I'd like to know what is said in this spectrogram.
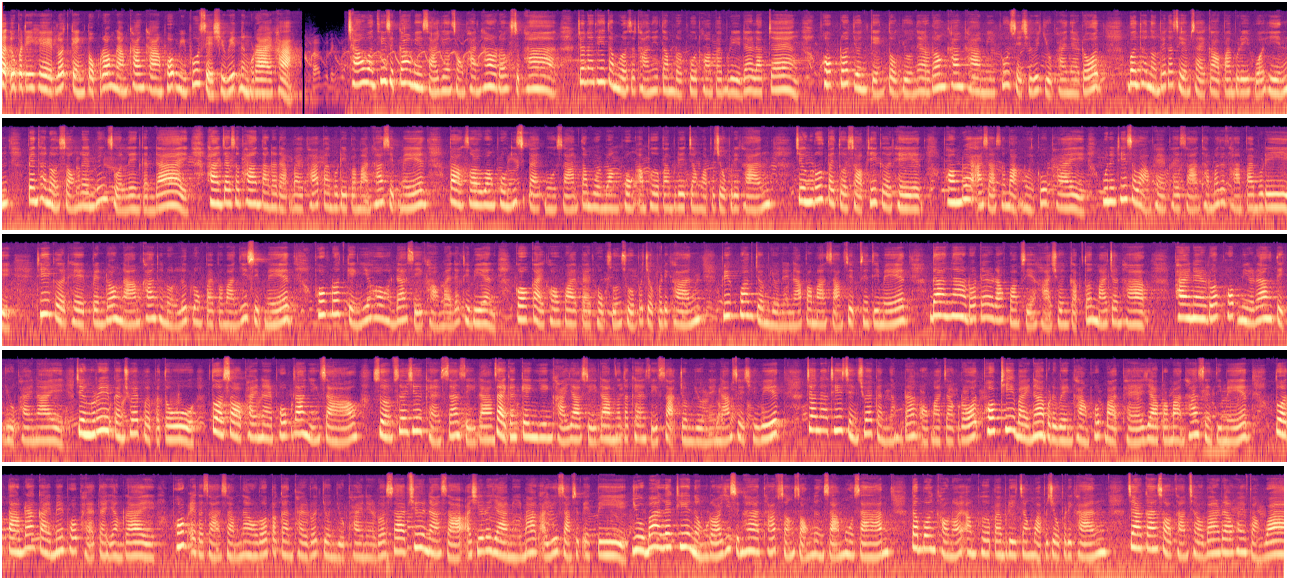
เกิดอุบัติเหตุรถเก๋งตกร่องน้ำข้างทางพบมีผู้เสียชีวิตหนึ่งรายค่ะ เช้าวันที่ 19 เมษายน 2565 เจ้าหน้าที่ตำรวจสถานีตำรวจภูธรปรานบุรีได้รับแจ้ง พบรถยนต์เก๋งตกอยู่ในร่องข้างทางมีผู้เสียชีวิตอยู่ภายในรถ บนถนนเพชรเกษมสายเก่าปรานบุรีหัวหิน เป็นถนนสองเลนวิ่งสวนเลนกันได้ ห่างจากสะพานต่างระดับบายพาสปรานบุรีประมาณ 50 เมตร ปากซอยวังพง 28 หมู่ 3 ตำบลวังพง อำเภอปรานบุรีจังหวัดประจวบคีรีขันธ์จึงรุดไปตรวจสอบที่เกิดเหตุ พร้อมด้วยอาสาสมัครหน่วยกู้ภัยมูลนิธิสว่างแผ่ไพศาลธรรมสถานปรานบุรี ที่เกิดเหตุเป็นร่องน้ำข้างถนนลึกลงไปประมาณ 20 เมตร พบรถเก๋งยี่ห้อฮอนด้าสีขาวหมายเลขทะเบียนกไก่คอควาย 8600 ประจวบคีรีขันพลิกคว่ำจมอยู่ในน้ำประมาณ 30 เซนติเมตร ด้านหน้ารถได้รับความเสียหายชนกับต้นไม้จนหักภายในรถพบมีร่างติดอยู่ภายใน จึงรีบกันช่วยเปิดประตู ตรวจสอบภายในพบร่างหญิงสาว สวมเสื้อยืดแขนสั้นสีดำใส่กางเกงยีนขายาวสีดำนอนตะแคงศีรษะจมอยู่ในน้ำเสียชีวิต เจ้าหน้าที่จึงช่วยกันนำร่างออกมาจากรถ พบที่ใบหน้าบริเวณคางพบบาดแผลยาวประมาณ 5 เซนติเมตรตรวจตามร่างกายไม่พบแผลแต่อย่างไร พบเอกสารสำเนารถประกันภัยรถยนต์อยู่ภายในรถทราบชื่อนางสาวอาชิรยามีมากอายุ 31 ปี อยู่บ้านเลขที่ 125 ทับ 2213 หมู่ 3 ตำบลเขาน้อยอำเภอปานบุรีจังหวัดประจวบคีรีขันธ์จากการสอบถามชาวบ้านเล่าให้ฟังว่า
